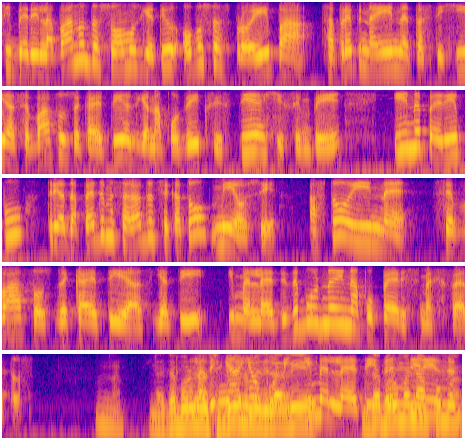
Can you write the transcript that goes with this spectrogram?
Συμπεριλαμβάνοντας όμως, γιατί όπως σας προείπα θα πρέπει να είναι τα στοιχεία σε βάθος δεκαετίας για να αποδείξεις τι έχει συμβεί, είναι περίπου 35 με 40% μείωση. Αυτό είναι σε βάθος δεκαετίας, γιατί η μελέτη δεν μπορεί να είναι από πέρυσι μέχρι φέτος. Ναι. Ναι, δεν μπορούμε δηλαδή, να συγκρίνουμε δηλαδή. Μελέτη δεν μπορούμε να πούμε.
